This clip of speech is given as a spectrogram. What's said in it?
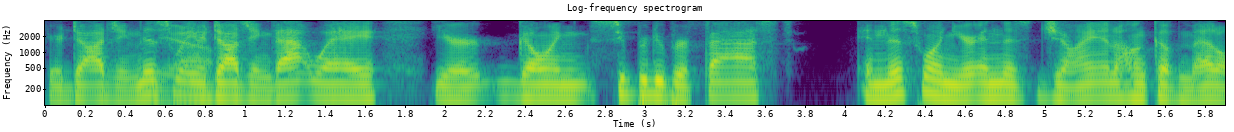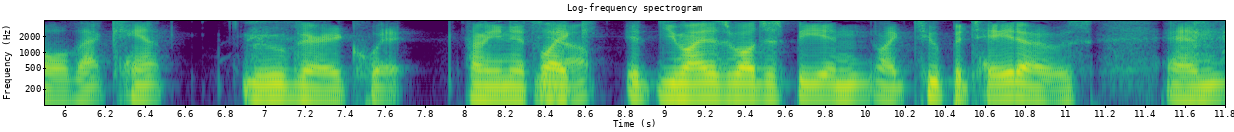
You're dodging this way, you're dodging that way. You're going super duper fast. In this one, you're in this giant hunk of metal that can't move very quick. I mean, it's Yeah. like it, you might as well just be in like two potatoes and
